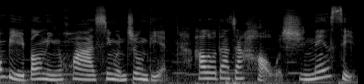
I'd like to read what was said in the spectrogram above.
光笔帮您画新闻重点。Hello，大家好，我是 Nancy。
